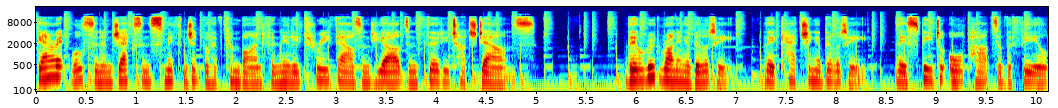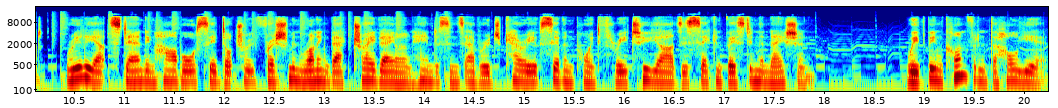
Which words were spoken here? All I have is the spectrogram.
Garrett Wilson and Jackson Smith-Njigba have combined for nearly 3,000 yards and 30 touchdowns. Their route running ability, their catching ability, their speed to all parts of the field, really outstanding Harbaugh said. True freshman running back TreVeyon Henderson's average carry of 7.32 yards is second best in the nation. We've been confident the whole year,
